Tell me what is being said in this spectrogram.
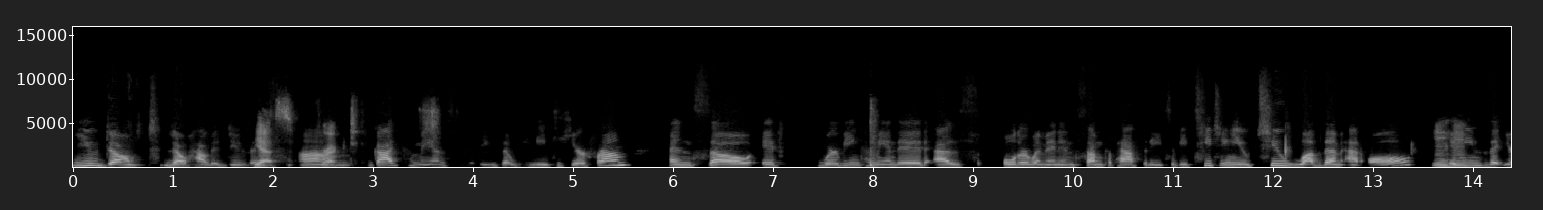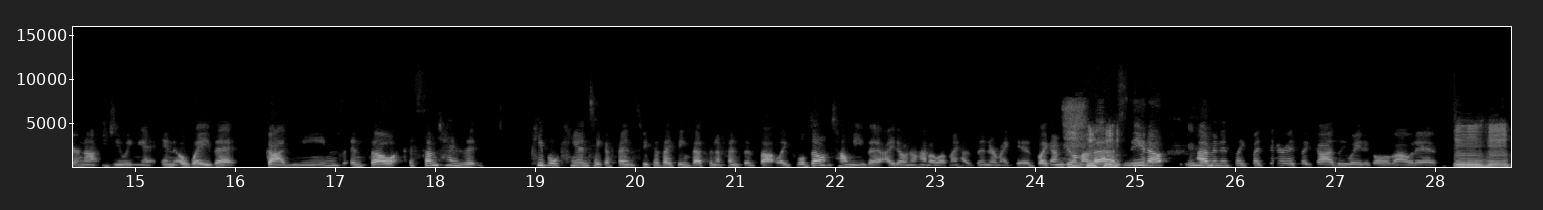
you don't know how to do this. Yes, um, correct. God commands things that we need to hear from. And so if we're being commanded as older women in some capacity to be teaching you to love them at all, mm-hmm. it means that you're not doing it in a way that God means. And so sometimes it people can take offense because I think that's an offensive thought. Like, well, don't tell me that I don't know how to love my husband or my kids. Like, I'm doing my best, you know? Mm-hmm. I mean, it's like, but there is a godly way to go about it, mm-hmm.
